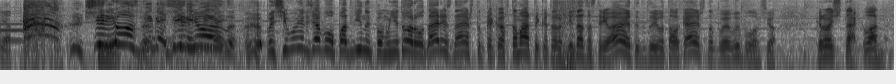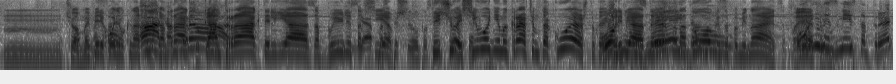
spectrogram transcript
Нет. Серьезно? Серьезно? Почему нельзя было подвинуть по монитору ударе, знаешь, чтобы как автоматы, которых еда застревает, и ты его толкаешь, чтобы выпало все. Короче, так, ладно. Чё, мы переходим к нашему А, контракту. контракт! Контракт, Илья, забыли Я совсем. поспешил, Ты поспешил. чё, сегодня мы крафтим такое, что, как бы, Огненный ребят, змей, это да надолго ну. запоминается. Огненный Поэтому... змей трек.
